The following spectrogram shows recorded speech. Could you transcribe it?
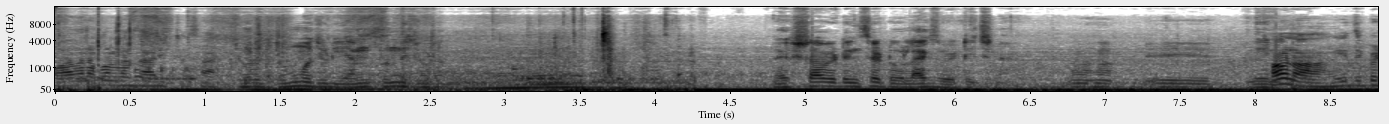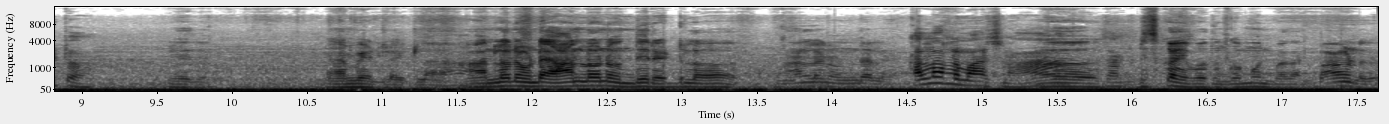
మదన పనులు సాధించా సార్ చూడు దుమ్ము చూడు. ఎక్స్ట్రా ఫిట్టింగ్సే టూ ల్యాక్స్ పెట్టించిన. అవునా? ఇది పెట్టు. లేదు. Ambient లో. ఇట్లా ఆన్లోనే ఉండే ఆన్లోనే ఉంది రెడ్లో ఆన్లైన్ ఉండాలి. కలర్లు మార్చిన? డిస్కో అయిపోతుంది గమ్ముని పద. బాగుండదు.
